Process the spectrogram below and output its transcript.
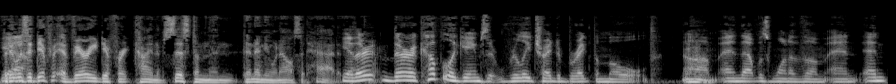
But it was a different, a very different kind of system than than anyone else had had. Yeah, there point. there are a couple of games that really tried to break the mold um, and that was one of them. And and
